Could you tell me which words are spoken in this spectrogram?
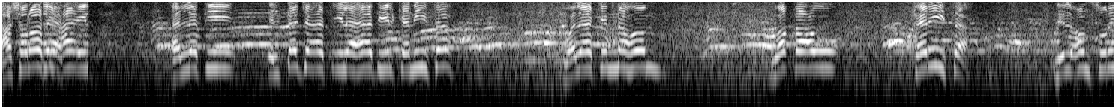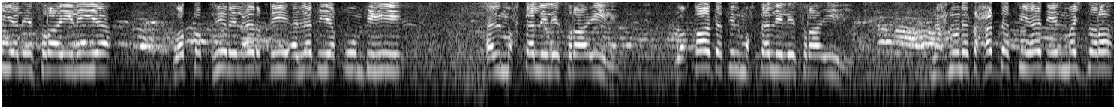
عشرات العائلات التي التجأت إلى هذه الكنيسة ولكنهم وقعوا فريسة للعنصرية الإسرائيلية والتطهير العرقي الذي يقوم به المحتل الإسرائيلي وقادة المحتل الإسرائيلي. نحن نتحدث في هذه المجزرة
